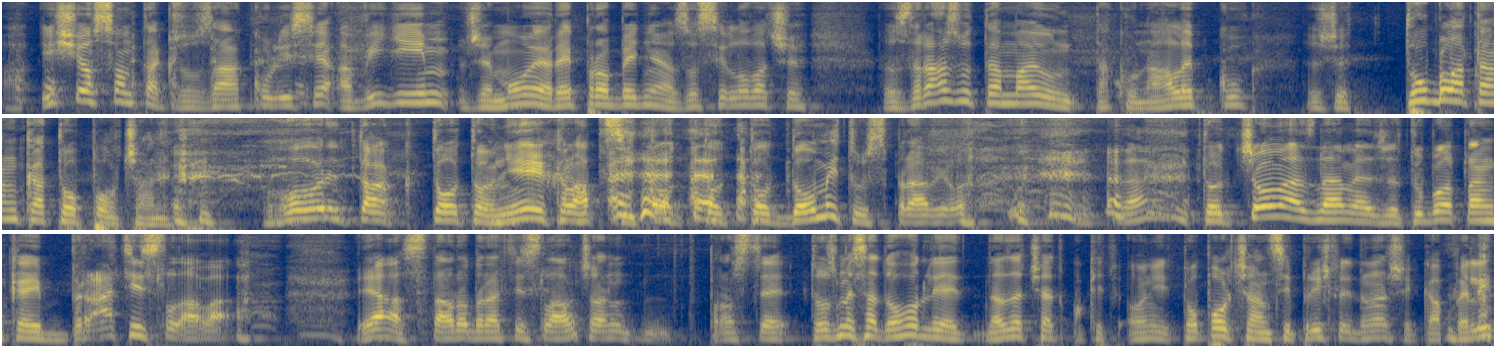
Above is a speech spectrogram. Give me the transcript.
a išiel som tak zo zákulisia a vidím, že moje reprobedne a zosilovače zrazu tam majú takú nálepku, že tublatanka Topolčan. Hovorím, tak toto nie je chlapci, to, to, to domy tu spravil. No? To čo má znamená, že tublatanka je Bratislava ja, starobratislavčan, proste, to sme sa dohodli aj na začiatku, keď oni, Topolčanci, prišli do našej kapely,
